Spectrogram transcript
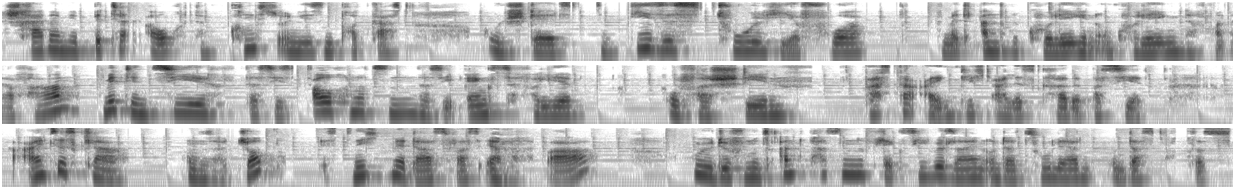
schreibe mir bitte auch, dann kommst du in diesen Podcast und stellst dieses Tool hier vor, damit andere Kolleginnen und Kollegen davon erfahren, mit dem Ziel, dass sie es auch nutzen, dass sie Ängste verlieren und verstehen, was da eigentlich alles gerade passiert. Eins ist klar, unser Job ist nicht mehr das, was er mal war, wir dürfen uns anpassen, flexibel sein und dazulernen. Und das macht das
